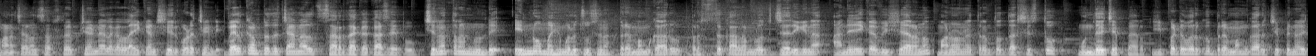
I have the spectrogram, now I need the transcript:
మన ఛానల్ సబ్స్క్రైబ్ చేయండి అలాగే లైక్ అండ్ షేర్ కూడా చేయండి. వెల్కమ్ టు ద ఛానల్ సరదాగా కాసేపు. చిన్నతనం నుండి ఎన్నో మహిమలు చూసిన బ్రహ్మం గారు ప్రస్తుత కాలంలో జరిగిన అనేక విషయాలను మనోనేత్రంతో దర్శిస్తూ ముందే చెప్పారు. ఇప్పటి వరకు బ్రహ్మం గారు చెప్పినవి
